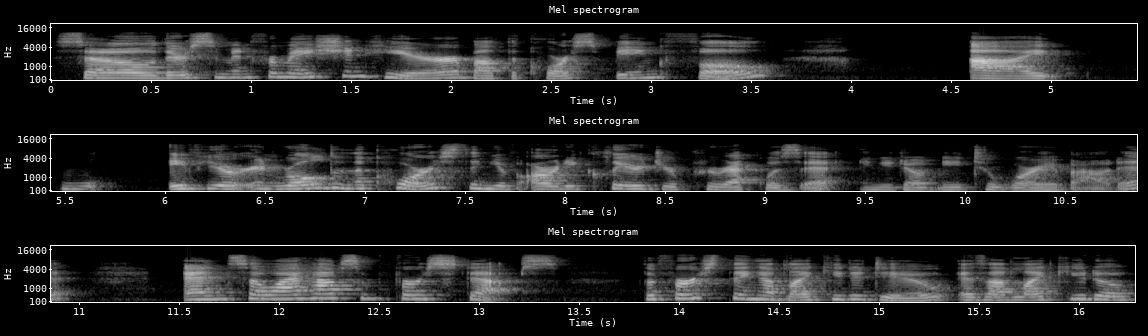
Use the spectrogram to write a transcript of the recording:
So there's some information here about the course being full. I, if you're enrolled in the course, then you've already cleared your prerequisite and you don't need to worry about it. And so I have some first steps. The first thing I'd like you to do is I'd like you to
